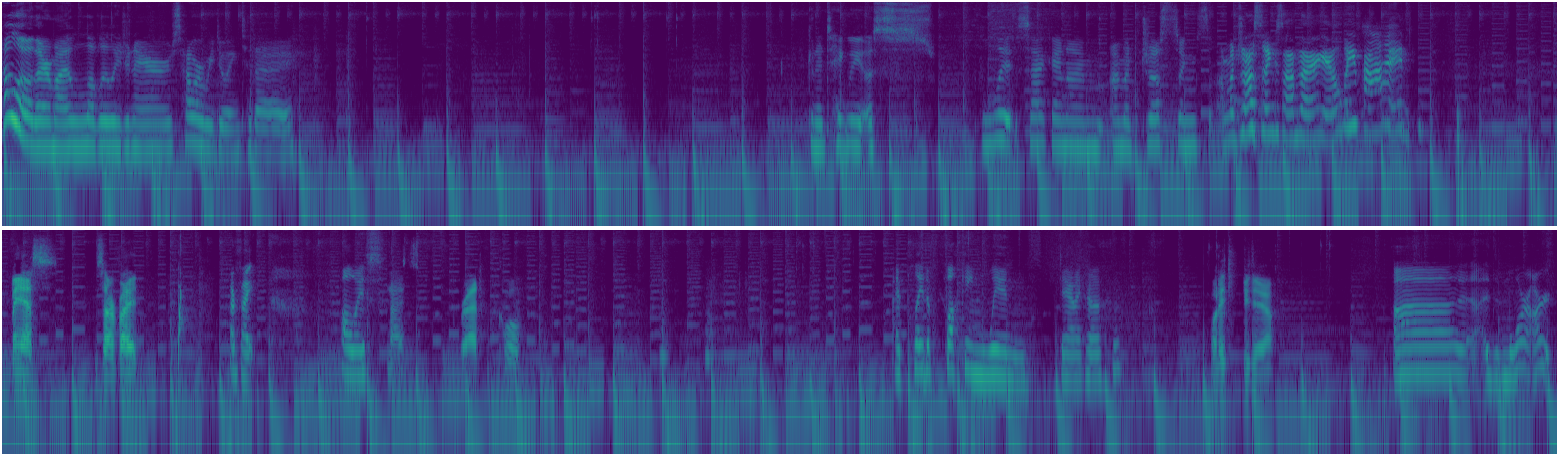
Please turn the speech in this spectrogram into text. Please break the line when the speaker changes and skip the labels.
Hello there, my lovely Legionnaires. How are we doing today? Gonna take me a split second. I'm I'm adjusting. I'm adjusting something. It'll be fine.
Yes. Is our fight?
Our fight. Always.
Nice. Rad. Cool.
I played a fucking win, Danica.
What did you do?
Uh, more art.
